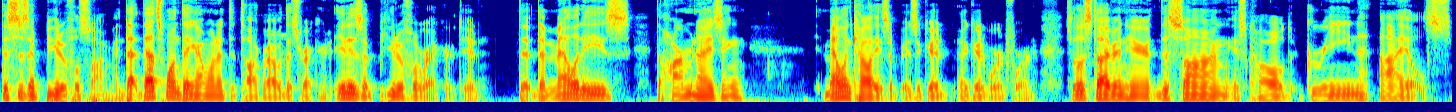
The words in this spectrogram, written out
This is a beautiful song, man. That that's one thing I wanted to talk about with this record. It is a beautiful record, dude. The the melodies, the harmonizing, melancholy is a, is a good a good word for it. So let's dive in here. This song is called Green Aisles.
